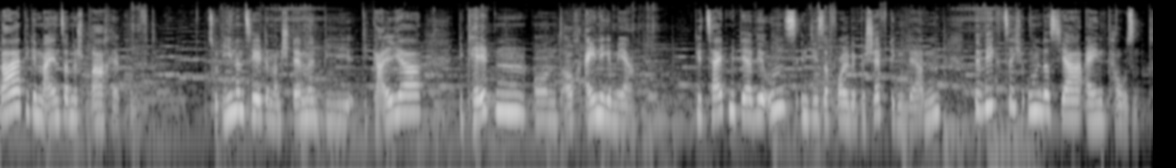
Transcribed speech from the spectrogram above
war die gemeinsame Sprachherkunft. Zu ihnen zählte man Stämme wie die Gallier, die Kelten und auch einige mehr. Die Zeit, mit der wir uns in dieser Folge beschäftigen werden, bewegt sich um das Jahr 1000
